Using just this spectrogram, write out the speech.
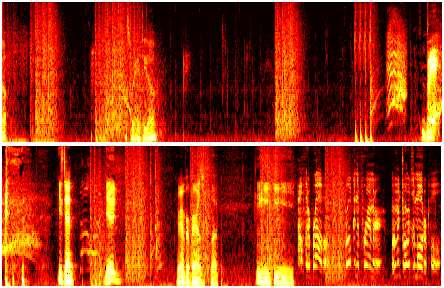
Oh. That's where we had to go. He's dead. Dude. Remember, barrels explode. Alpha to Bravo. Broken the perimeter. Moving towards the motor pool.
